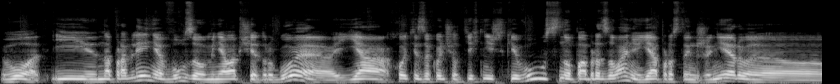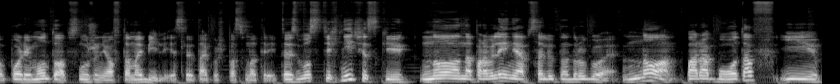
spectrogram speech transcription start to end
Вот. И направление вуза у меня вообще другое. Я хоть и закончил технический вуз, но по образованию я просто инженер э, по ремонту, обслуживанию автомобилей, если так уж посмотреть. То есть вуз технический, но направление абсолютно другое. Но поработав и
